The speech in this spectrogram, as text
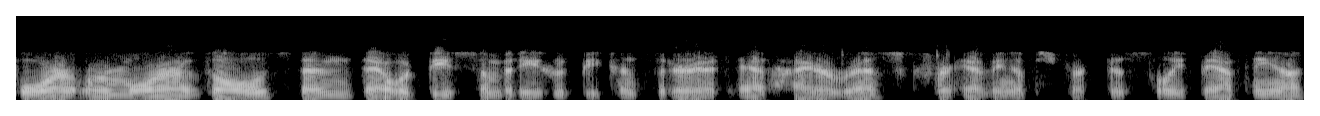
four or more of those, then that would be somebody who'd be considered at, at higher risk for having obstructive sleep apnea.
